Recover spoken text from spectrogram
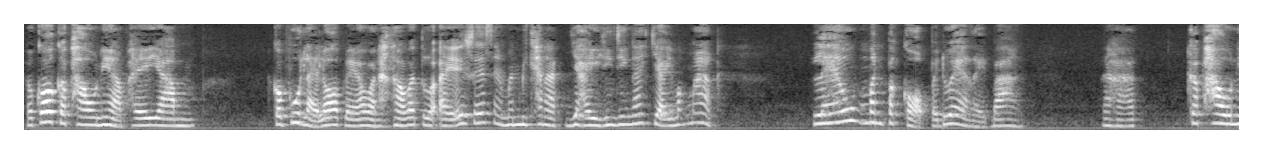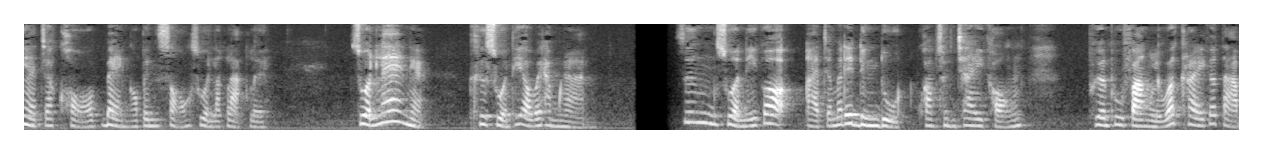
แล้วก็กระเพราเนี่ยพยายามก็พูดหลายรอบแล้วนะคะว่าตัว ISS เนี่ยมันมีขนาดใหญ่จริง ๆ นะ ใหญ่มากๆ แล้วมันประกอบไปด้วยอะไรบ้างนะคะกระเพราเนี่ยจะขอแบ่งออกเป็น 2ส่วนหลักๆเลย ส่วนแรกเนี่ยคือส่วนที่เอาไว้ทำงาน ซึ่งส่วนนี้ก็อาจจะไม่ได้ดึงดูดความสนใจของ พื่อนผู้ฟังหรือว่าใครก็ตาม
